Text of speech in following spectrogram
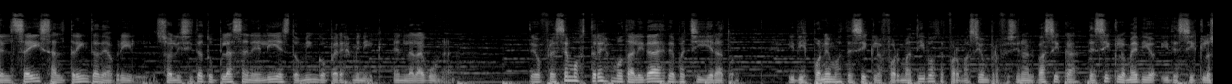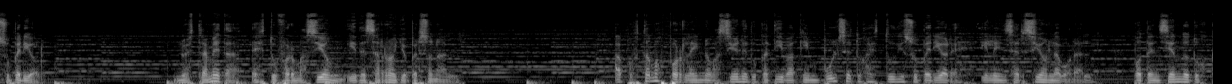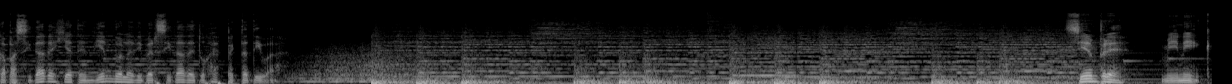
Del 6 al 30 de abril, solicita tu plaza en el IES Domingo Pérez Minic, en La Laguna. Te ofrecemos tres modalidades de bachillerato y disponemos de ciclos formativos de formación profesional básica, de ciclo medio y de ciclo superior. Nuestra meta es tu formación y desarrollo personal. Apostamos por la innovación educativa que impulse tus estudios superiores y la inserción laboral, potenciando tus capacidades y atendiendo a la diversidad de tus expectativas. Siempre, mi Nick.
